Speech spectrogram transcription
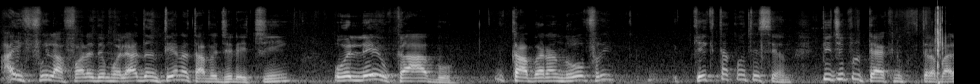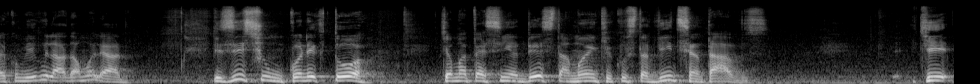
Aí fui lá fora, dei uma olhada, a antena estava direitinho, olhei o cabo, o cabo era novo, falei, o que está acontecendo? Pedi para o técnico que trabalha comigo ir lá dar uma olhada. Existe um conector, que é uma pecinha desse tamanho, que custa 20 centavos, que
